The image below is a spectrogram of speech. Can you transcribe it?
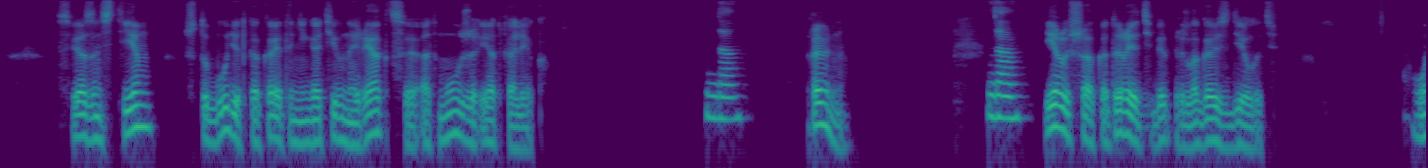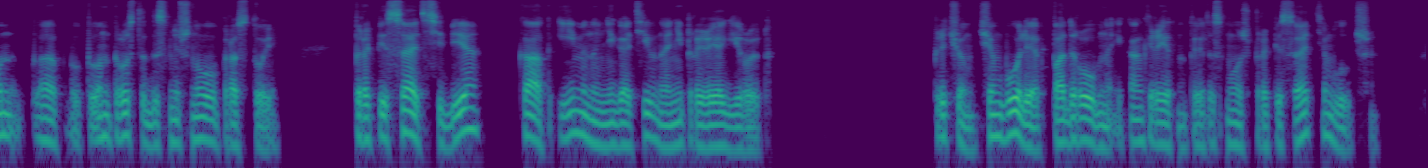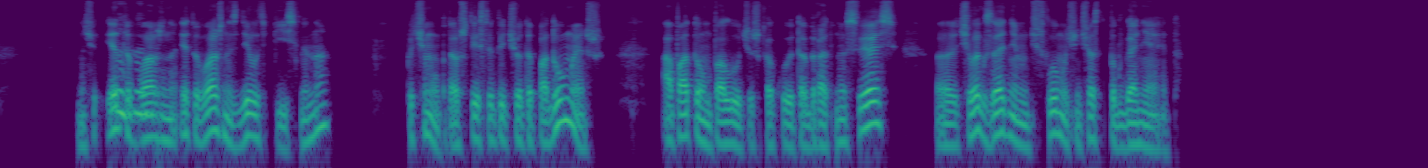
связан с тем, что будет какая-то негативная реакция от мужа и от коллег. Да. Правильно? Да. Первый шаг, который я тебе предлагаю сделать. он, а, он просто до смешного простой. Прописать себе, как именно негативно они прореагируют. Причем, чем более подробно и конкретно ты это сможешь прописать, тем лучше. Значит, это, угу. важно, это важно сделать письменно. Почему? Потому что если ты что-то подумаешь, а потом получишь какую-то обратную связь, э, человек задним числом очень часто подгоняет.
